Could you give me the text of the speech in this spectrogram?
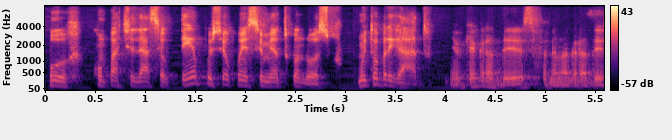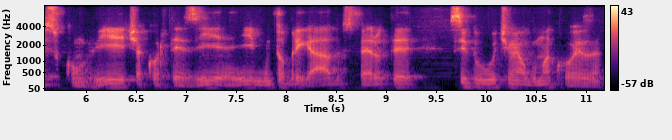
por compartilhar seu tempo e seu conhecimento conosco. Muito obrigado. Eu que agradeço, Fernando, agradeço o convite, a cortesia e muito obrigado. Espero ter sido útil em alguma coisa.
